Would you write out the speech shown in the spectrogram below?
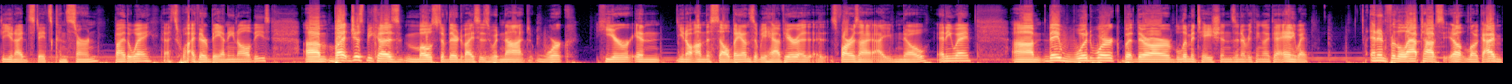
the United States concern, by the way. That's why they're banning all these. Um, but just because most of their devices would not work here in, you know, on the cell bands that we have here, as far as I, I know anyway. Um, they would work, but there are limitations and everything like that. Anyway, and then for the laptops, look, I'm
